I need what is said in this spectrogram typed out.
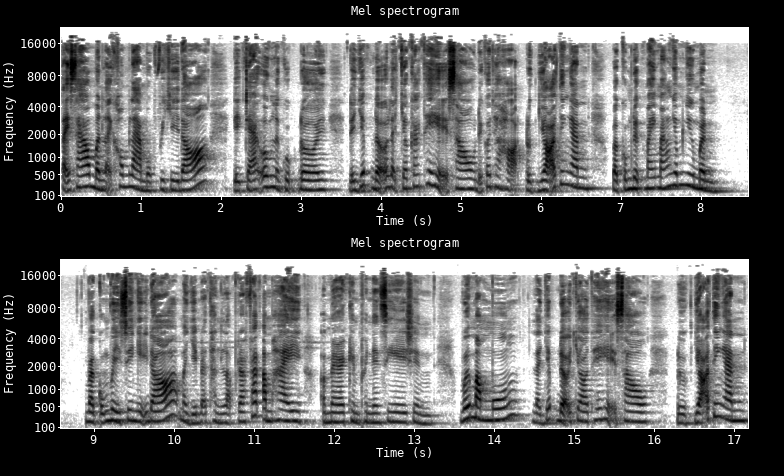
Tại sao mình lại không làm một việc gì đó để trả ơn lại cuộc đời, để giúp đỡ lại cho các thế hệ sau để có thể họ được giỏi tiếng Anh và cũng được may mắn giống như mình. Và cũng vì suy nghĩ đó mà Diệm đã thành lập ra phát âm hay American Pronunciation với mong muốn là giúp đỡ cho thế hệ sau được giỏi tiếng Anh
